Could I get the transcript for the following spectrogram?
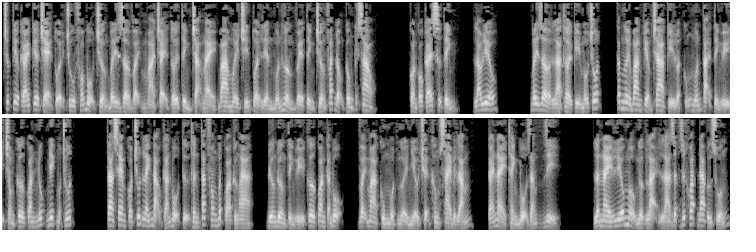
trước kia cái kia trẻ tuổi chu phó bộ trưởng bây giờ vậy mà chạy tới tình trạng này 39 tuổi liền muốn hưởng về tỉnh trưởng phát động công kích sao? Còn có cái sự tình, lão liễu, bây giờ là thời kỳ mấu chốt, các ngươi ban kiểm tra kỷ luật cũng muốn tại tỉnh ủy trong cơ quan nhúc nhích một chút. Ta xem có chút lãnh đạo cán bộ tự thân tác phong bất quá cứng a đường đường tỉnh ủy cơ quan cán bộ, vậy mà cùng một người nhiều chuyện không sai biệt lắm, cái này thành bộ dáng gì? Lần này liễu mậu ngược lại là rất dứt khoát đáp ứng xuống.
